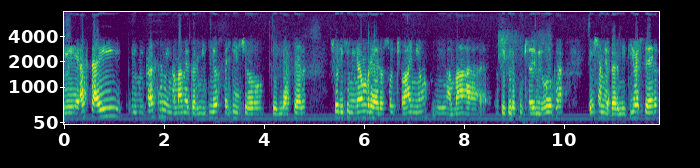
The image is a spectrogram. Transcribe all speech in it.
Eh, hasta ahí, en mi casa, mi mamá me permitió ser quien yo quería ser. Yo elegí mi nombre a los 8 años, mi mamá, si lo escucho de mi boca, ella me permitió ser.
